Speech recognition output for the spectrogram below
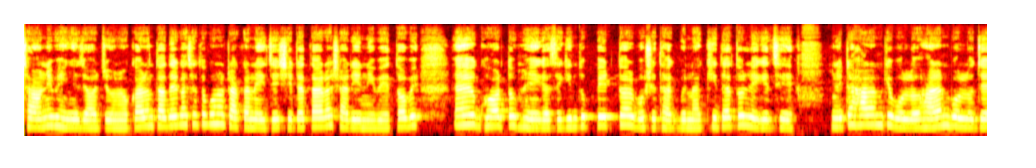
ছাউনি ভেঙে যাওয়ার জন্য। কারণ তাদের কাছে তো কোনো টাকা নেই যে সেটা তারা সারিয়ে নেবে। তবে ঘর তো ভেঙে গেছে কিন্তু পেট তো আর বসে থাকবে না খিদা তো লেগেছে। এটা হারানকে বলল। হারান বলল যে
